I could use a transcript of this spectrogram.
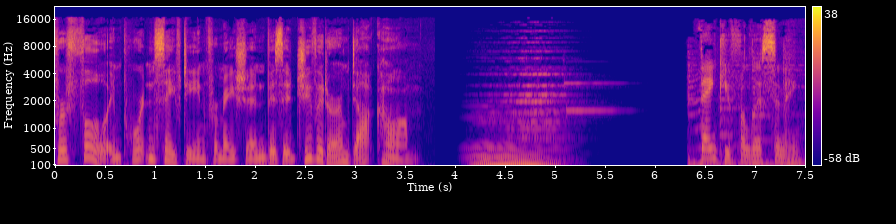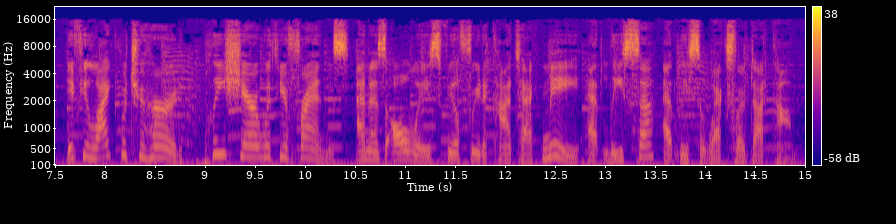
For full important safety information, visit juvederm.com. Thank you for listening. If you liked what you heard, please share it with your friends. And as always, feel free to contact me at lisa at lisawexler.com.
